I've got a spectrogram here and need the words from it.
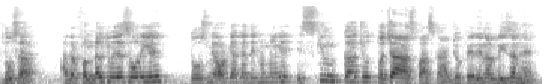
दूसरा, अगर फंगल की वजह से हो रही है तो उसमें और क्या क्या देखने को मिलेंगे? स्किन का जो त्वचा आसपास का है, जो पेरिनल रीजन है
